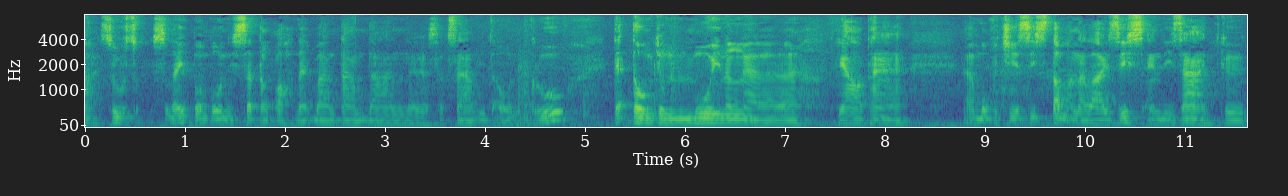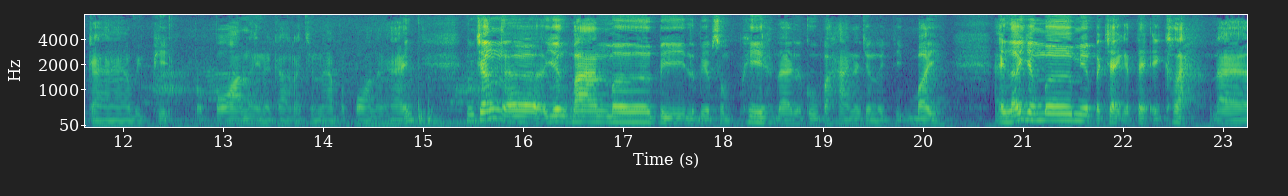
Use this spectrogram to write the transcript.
ាទសួស្តីបងប្អូននិស្សិតទាំងអស់ដែលបានតាមដានសិក្សាវីដេអូលោកគ្រូតកតងជាមួយនឹងគេហៅថាមុខវិជ្ជា System Analysis and Design គឺការវិភាគប្រព័ន្ធហើយនិងការរចនាប្រព័ន្ធនឹងឯងអញ្ចឹងយើងបានមើលពីរបៀបសម្ភាសដែលលោកគ្រូបង្ហាញនៅចំណុចទី3ឥឡូវយើងមើលមានបច្ចេកទេសអីខ្លះដែល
